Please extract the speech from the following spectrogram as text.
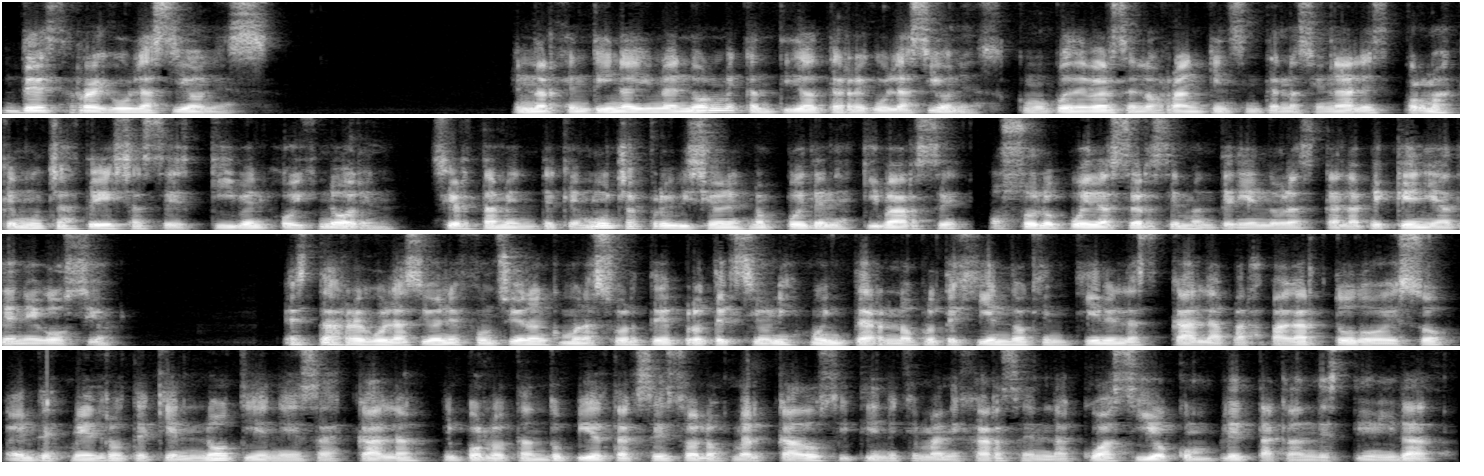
Desregulaciones. En Argentina hay una enorme cantidad de regulaciones, como puede verse en los rankings internacionales, por más que muchas de ellas se esquiven o ignoren. Ciertamente que muchas prohibiciones no pueden esquivarse o solo puede hacerse manteniendo una escala pequeña de negocio. Estas regulaciones funcionan como una suerte de proteccionismo interno, protegiendo a quien tiene la escala para pagar todo eso en desmedro de quien no tiene esa escala y por lo tanto pierde acceso a los mercados y tiene que manejarse en la cuasi o completa clandestinidad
